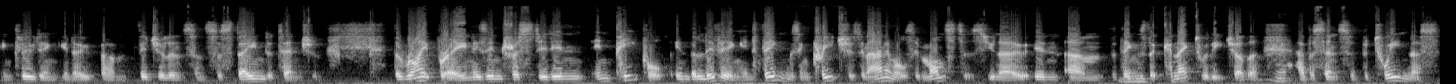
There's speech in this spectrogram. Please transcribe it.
including, you know, um, vigilance and sustained attention. The right brain is interested in, in people, in the living, in things, in creatures, in animals, in monsters, you know, in um, the things mm. that connect with each other, yeah. have a sense of betweenness.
